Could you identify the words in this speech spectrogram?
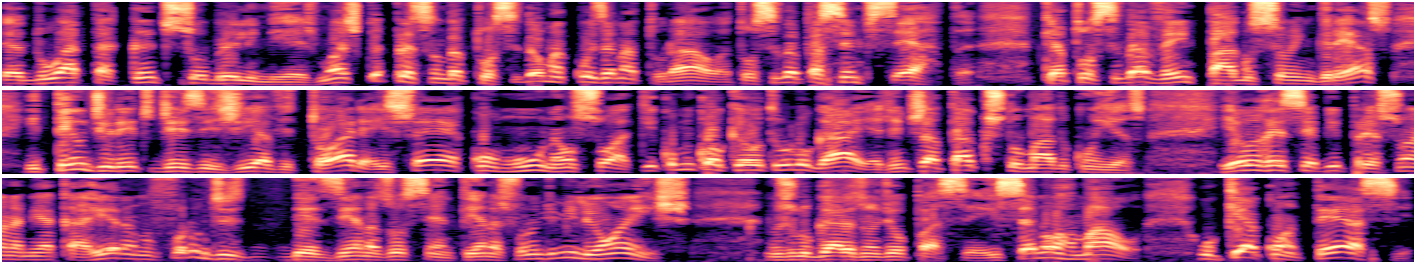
é, do atacante sobre ele mesmo. Eu acho que a pressão da torcida é uma coisa natural. A torcida está sempre certa. Porque a torcida vem, paga o seu ingresso e tem o direito de exigir a vitória. Isso é comum, não só aqui, como em qualquer outro lugar. E a gente já está acostumado com isso. Eu recebi pressões na minha carreira, não foram de dezenas ou centenas, foram de milhões nos lugares onde eu passei. Isso é normal. O que acontece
